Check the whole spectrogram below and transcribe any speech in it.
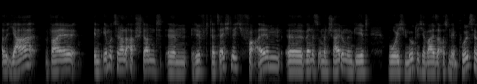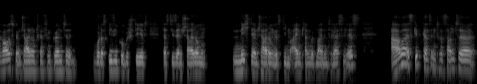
also ja, weil in emotionaler Abstand ähm, hilft tatsächlich, vor allem äh, wenn es um Entscheidungen geht, wo ich möglicherweise aus dem Impuls heraus eine Entscheidung treffen könnte, wo das Risiko besteht, dass diese Entscheidung nicht eine Entscheidung ist, die im Einklang mit meinen Interessen ist. Aber es gibt ganz interessante,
